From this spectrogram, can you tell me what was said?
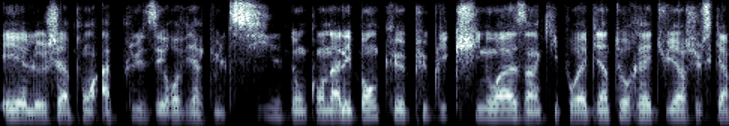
Et le Japon à plus 0,6. Donc on a les banques publiques chinoises hein, qui pourraient pourrait bientôt réduire jusqu'à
